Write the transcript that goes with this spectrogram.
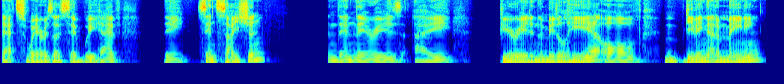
That's where, as I said, we have the sensation, and then there is a period in the middle here of giving that a meaning,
